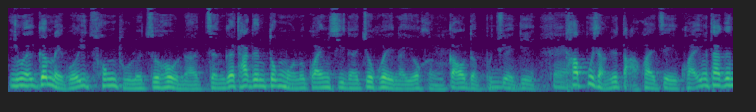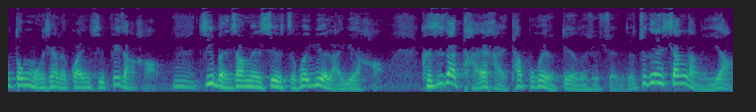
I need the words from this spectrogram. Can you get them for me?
因为跟美国一冲突了之后呢，整个他跟东盟的关系呢就会呢有很高的不确定。嗯，他不想去打坏这一块，因为他跟东盟现在的关系非常好，嗯，基本上面是只会越来越好。可是，在台海，他不会有第二个去选择，就跟香港一样。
